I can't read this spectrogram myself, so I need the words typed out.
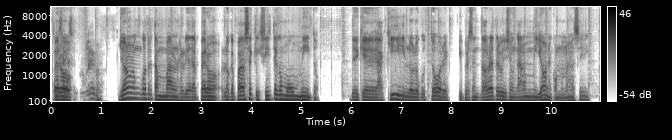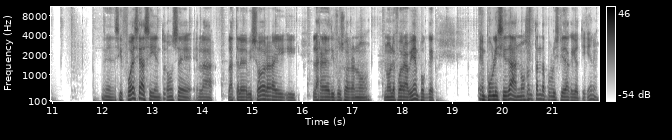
Pero Entonces, yo no lo encontré tan malo en realidad, pero lo que pasa es que existe como un mito de que aquí los locutores y presentadores de televisión ganan millones cuando no es así. Eh, Si fuese así, entonces la, la televisora y, y la radiodifusora no, no le fuera bien, porque en publicidad no son tanta publicidad que ellos tienen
